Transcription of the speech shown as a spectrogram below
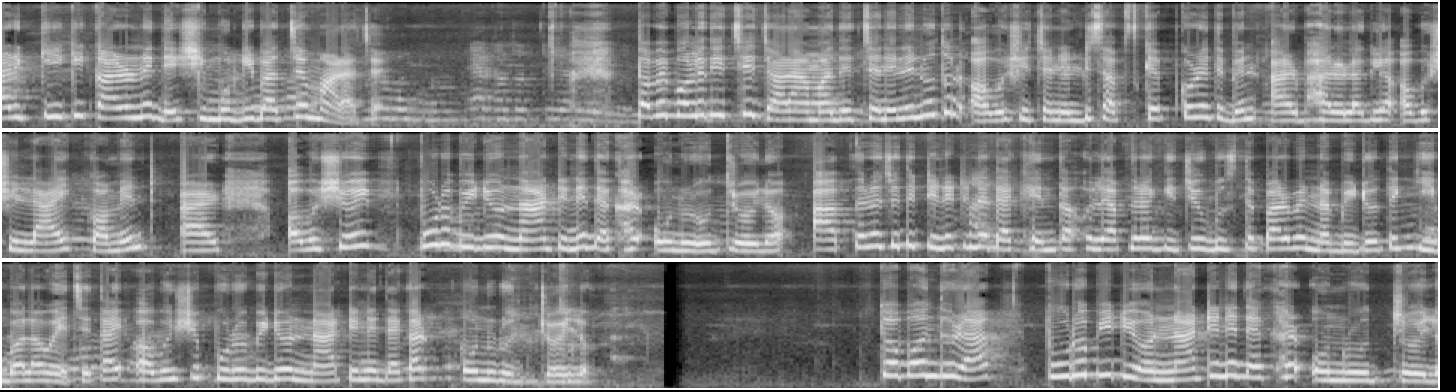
আর কি কি কারণে দেশি মুরগির বাচ্চা মারা যায়। তবে বলে দিচ্ছি, যারা আমাদের চ্যানেলে নতুন, অবশ্যই চ্যানেলটি সাবস্ক্রাইব করে দেবেন। আর ভালো লাগলে অবশ্যই লাইক কমেন্ট আর অবশ্যই পুরো ভিডিও না টেনে দেখার অনুরোধ রইল। আপনারা যদি টেনে টেনে দেখেন, তাহলে আপনারা কিছুই বুঝতে পারবেন না ভিডিওতে কি বলা হয়েছে। তাই অবশ্যই পুরো ভিডিও না টেনে দেখার অনুরোধ রইল। তো বন্ধুরা, পুরো ভিডিও না টেনে দেখার অনুরোধ রইল।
